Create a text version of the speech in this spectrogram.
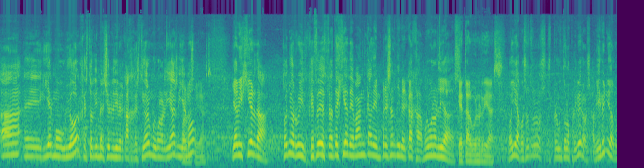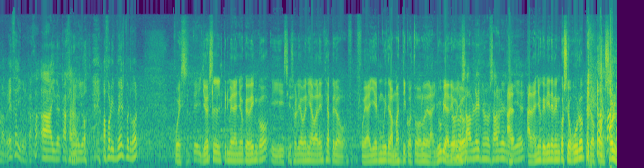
a eh, Guillermo Uriol, gestor de inversiones de Ibercaja Gestión. Muy buenos días, Guillermo. Buenos días. Y a mi izquierda, Toño Ruiz, jefe de estrategia de banca de empresas de Ibercaja. Muy buenos días. ¿Qué tal? Buenos días. Oye, a vosotros os pregunto los primeros. ¿Habéis venido alguna vez a Ibercaja? A Ibercaja, Ah. digo yo. A Forinvest, perdón. Pues eh, yo es el primer año que vengo y sí solía venir a Valencia, pero fue ayer muy dramático todo lo de la lluvia, digo no nos yo. hables, no nos hables de Al, ayer. al año que viene vengo seguro, pero con sol.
